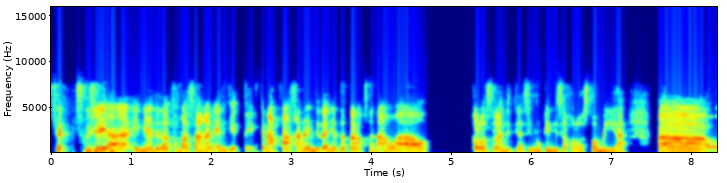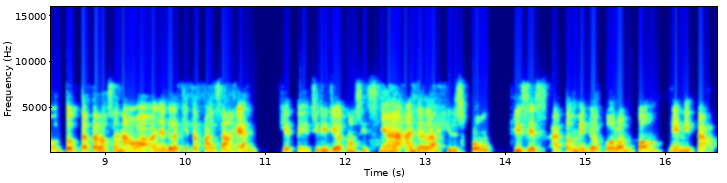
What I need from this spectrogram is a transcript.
Sip, setuju ya. Ini adalah pemasangan NGT. Kenapa? Karena yang ditanya tata laksana awal. Kalau selanjutnya sih mungkin bisa kolostomi ya. Uh, untuk tata laksana awalnya adalah kita pasang NGT. Jadi diagnosisnya adalah Hirschsprung disease atau megakolon kongenital.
